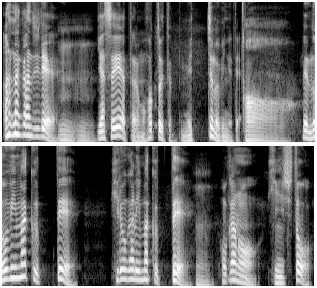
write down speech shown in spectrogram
あんな感じで、うんうん。野生やったらもうほっといたらめっちゃ伸びんねて。あで伸びまくって広がりまくってあうん。他の品種と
